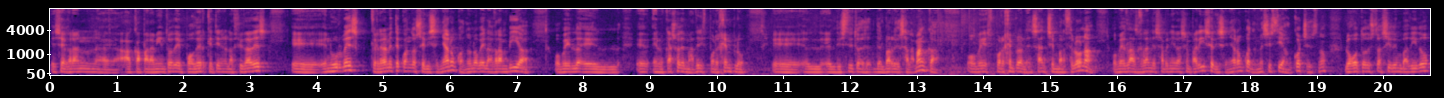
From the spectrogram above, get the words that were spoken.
ese gran acaparamiento de poder que tienen las ciudades eh, en urbes que realmente cuando se diseñaron, cuando uno ve la Gran Vía o ve el, en el caso de Madrid, por ejemplo, eh, el, distrito del barrio de Salamanca, o ves, por ejemplo, el ensanche en Barcelona, o ves las grandes avenidas en París, se diseñaron cuando no existían coches. ¿no? Luego todo esto ha sido invadido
